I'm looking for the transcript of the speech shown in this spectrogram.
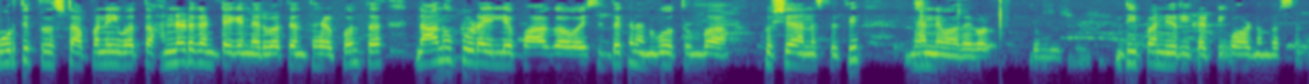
ಮೂರ್ತಿ ಪ್ರತಿಷ್ಠಾಪನೆ ಇವತ್ತು ಹನ್ನೆರಡು ಗಂಟೆಗೆ ನೆರವೇರುತ್ತೆ ಅಂತ ಹೇಳ್ಕೊಂತ ನಾನು ಕೂಡ ಇಲ್ಲಿ ಭಾಗವಹಿಸಿದ್ದಕ್ಕೆ ನನಗೂ ತುಂಬಾ ಖುಷಿ ಅನಿಸ್ತೈತಿ. ಧನ್ಯವಾದಗಳು. Deepa Neerlakatti ward number sir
